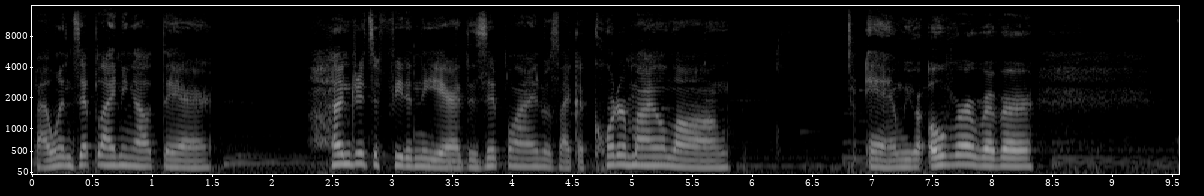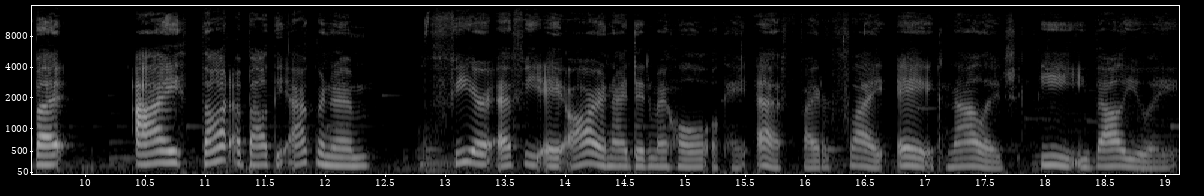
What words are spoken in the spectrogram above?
But I went ziplining out there, hundreds of feet in the air. The zip line was like a quarter mile long, and we were over a river. But I thought about the acronym fear f-e-a-r and i did my whole okay f fight or flight a acknowledge e evaluate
